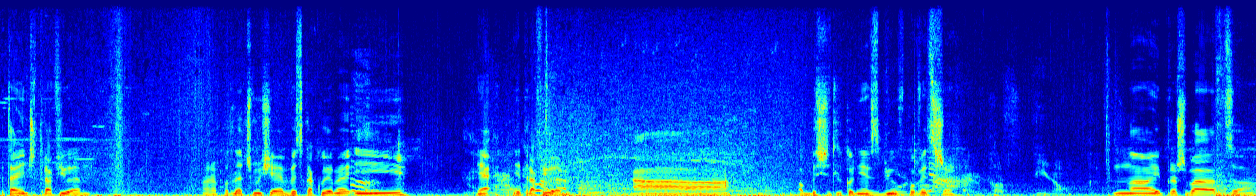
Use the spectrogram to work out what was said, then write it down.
Pytanie, czy trafiłem. Dobra, podleczmy się, wyskakujemy i... Nie, nie trafiłem. A, Obyś się tylko nie wzbił w powietrze. No i proszę bardzo.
